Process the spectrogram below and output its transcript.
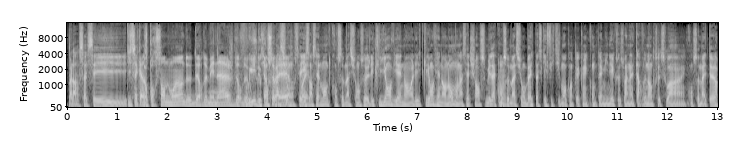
Voilà, ça c'est 10 à 15 de moins d'heures de, de, ménage, d'heures de oui, de consommation. C'est ouais. essentiellement de consommation. Les clients viennent en les clients viennent en nombre, on a cette chance, mais la consommation mmh. baisse parce qu'effectivement, quand quelqu'un est contaminé, que ce soit un intervenant, que ce soit un consommateur,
